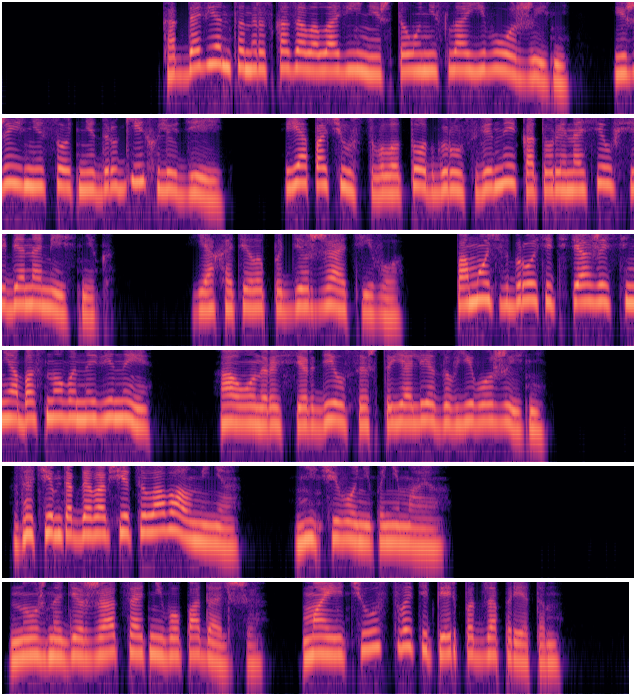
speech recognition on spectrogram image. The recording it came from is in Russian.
Когда Вентон рассказала Лавине, что унесла его жизнь и жизни сотни других людей, я почувствовала тот груз вины, который носил в себе наместник. Я хотела поддержать его, помочь сбросить тяжесть необоснованной вины, а он рассердился, что я лезу в его жизнь. Зачем тогда вообще целовал меня? Ничего не понимаю. Нужно держаться от него подальше. Мои чувства теперь под запретом.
